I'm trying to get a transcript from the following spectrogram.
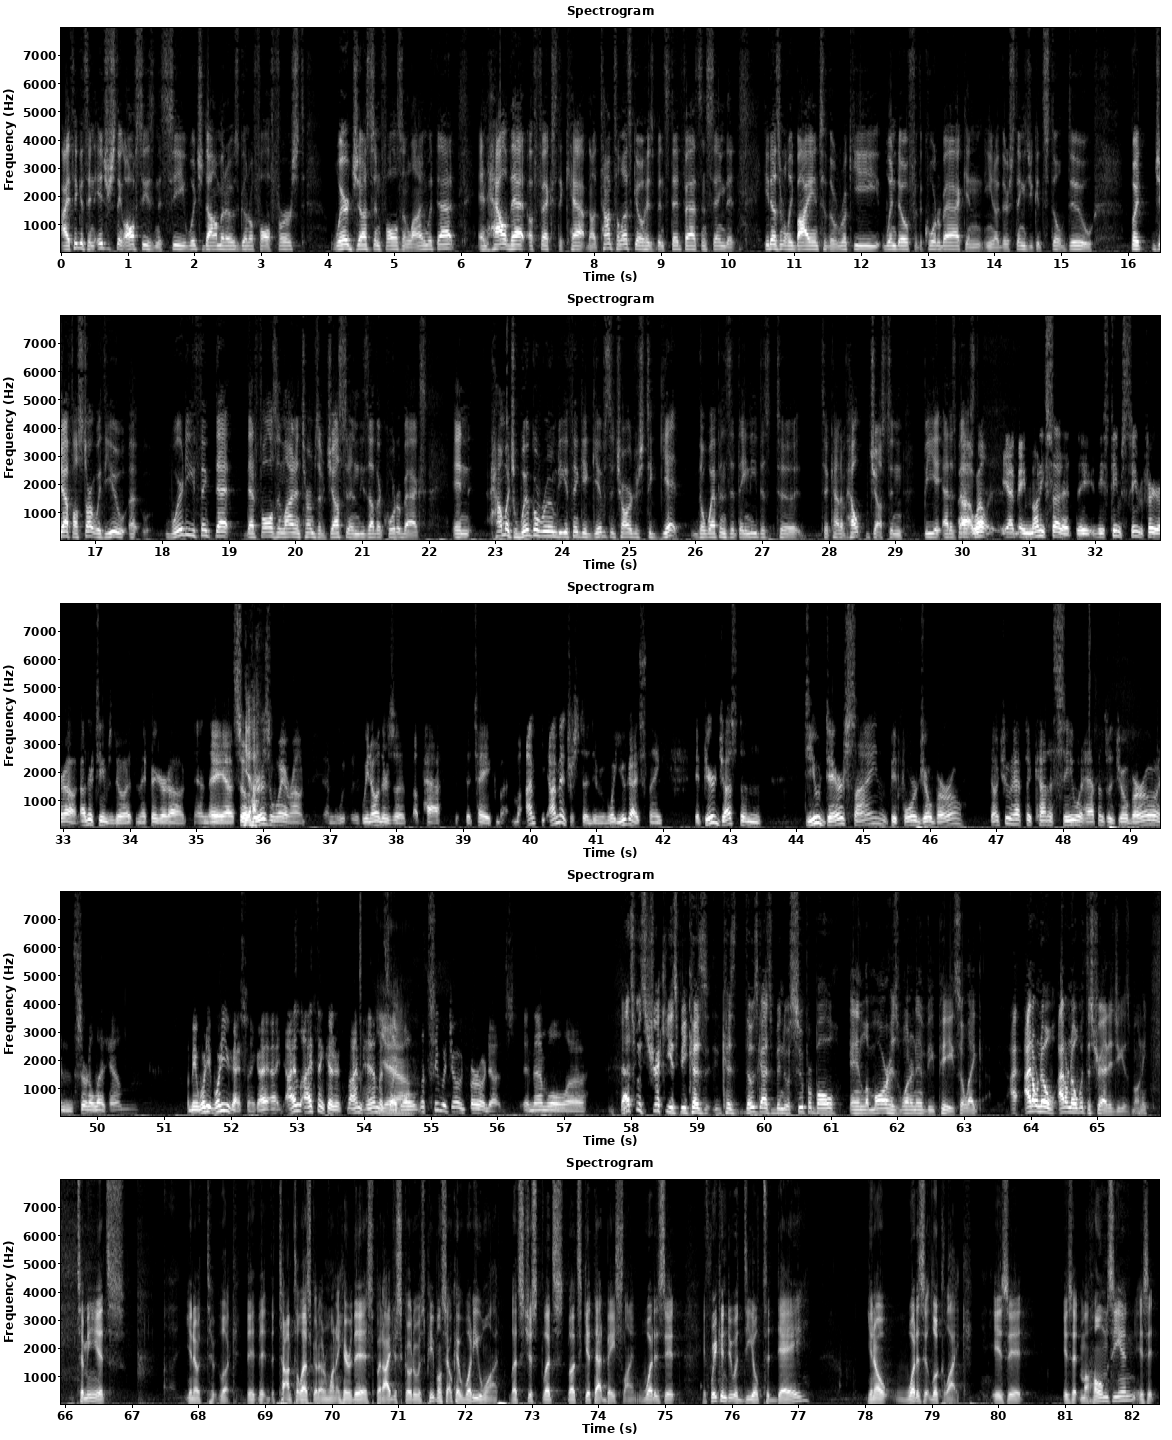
I think it's an interesting offseason to see which domino is going to fall first, where Justin falls in line with that, and how that affects the cap. Now, Tom Telesco has been steadfast in saying that – he doesn't really buy into the rookie window for the quarterback, and you know there's things you could still do. But Jeff, I'll start with you. Uh, where do you think that that falls in line in terms of Justin and these other quarterbacks, and how much wiggle room do you think it gives the Chargers to get the weapons that they need to to, to kind of help Justin be at his Uh, best. well, yeah, I mean, money said it. The, these teams seem to figure it out. Other teams do it, and they figure it out. And they uh, so Yeah. there is a way around it. And we, we know there's a, a path to take. But I'm I'm interested in what you guys think. If you're Justin, do you dare sign before Joe Burrow? Don't you have to kind of see what happens with Joe Burrow and sort of let him? I mean, what do you, what do you guys think? I I, I- I think that if I'm him, it's like, well, let's see what Joe Burrow does, and then we'll. Uh, That's what's tricky is because because those guys have been to a Super Bowl and Lamar has won an MVP. So like I, I don't know I don't know what the strategy is, Money. to me, it's uh, you know, to, look, the, the, the Tom Telesco doesn't want to hear this, but I just go to his people and say, okay, what do you want? Let's just let's let's get that baseline. What is it? If we can do a deal today, you know, what does it look like? Is it is it Mahomesian? Is it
